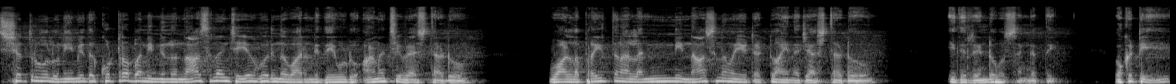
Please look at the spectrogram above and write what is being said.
శత్రువులు నీ మీద కుట్రబని నిన్ను నాశనం చేయగోరిన వారిని దేవుడు అణచివేస్తాడు. వాళ్ళ ప్రయత్నాలన్నీ నాశనం అయ్యేటట్టు ఆయన చేస్తాడు. ఇది రెండవ సంగతి. ఒకటి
